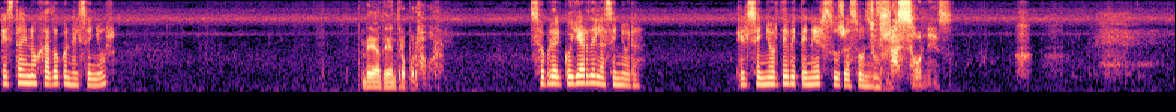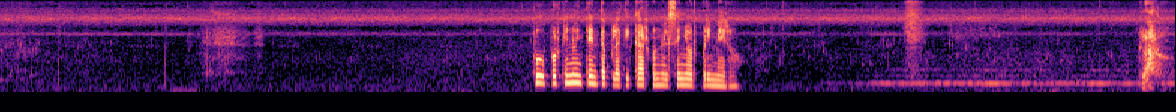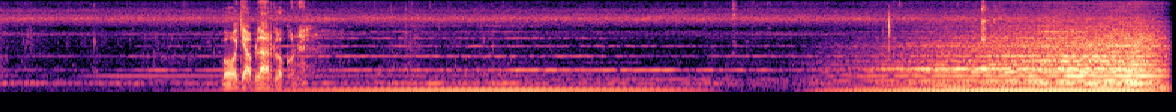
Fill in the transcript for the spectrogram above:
¿Está enojado con el señor? Ve adentro, por favor. Sobre el collar de la señora. El señor debe tener sus razones. Sus razones. ¿por qué no intenta platicar con el señor primero? Claro. Voy a hablarlo con él.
